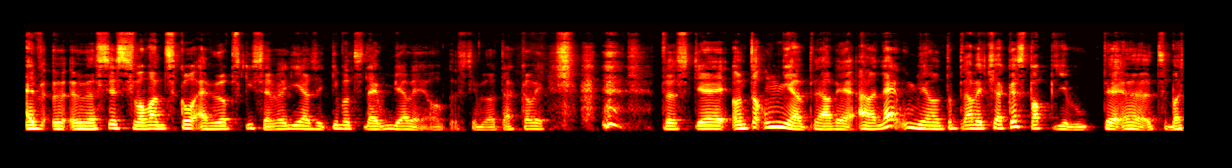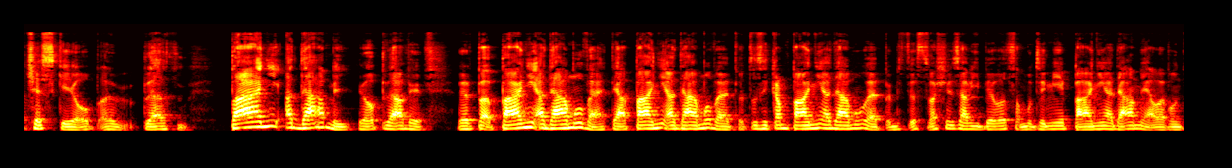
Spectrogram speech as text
ev, eh, vlastně slovansko-evropský severní jazyky moc neuměli, jo, prostě bylo takový, prostě on to uměl právě, ale neuměl, on to právě čekal z papíru, třeba česky, jo, prácu páni a dámy, jo, právě, páni a dámové, teda páni a dámové, proto říkám páni a dámové, protože mi to strašně zalíbilo, samozřejmě je páni a dámy, ale on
